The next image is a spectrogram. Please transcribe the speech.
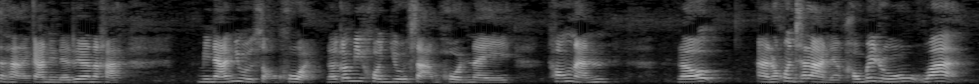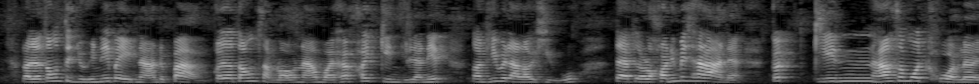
สถานการณ์หนึ่งในเรื่องนะคะ มีน้ำอยู่สองขวด แล้วก็มีคนอยู่สามคนใน ห้องนั้น แล้วอะแล้วคนฉลาดเนี่ยเขาไม่รู้ว่าเราจะต้องติดอยู่ที่นี่ไปอีกนานหรือเปล่า ก็จะต้องสำรองน้ำไว้ค่อยๆกินทีละนิด ตอนที่เวลาเราหิว แต่ตัวละครที่ไม่ฉลาดเนี่ย ก็กินน้ำสมดขวดเลย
